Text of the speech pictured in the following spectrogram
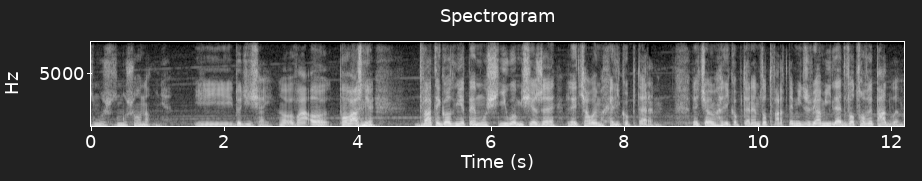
zmus, zmuszono mnie. I do dzisiaj, no o, poważnie, dwa tygodnie temu śniło mi się, że leciałem helikopterem. Leciałem helikopterem z otwartymi drzwiami, ledwo co wypadłem.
